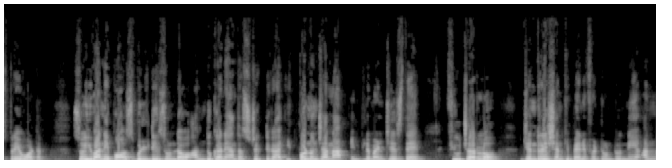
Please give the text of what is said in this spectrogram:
spray water so ఇవన్నీ పాసిబిలిటీస్ ఉండవు. అందుకనే అంత స్ట్రిక్ట్గా ఇప్పటి నుంచి అన్న ఇంప్లిమెంట్ చేస్తే ఫ్యూచర్లో జనరేషన్కి బెనిఫిట్ ఉంటుంది అన్న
